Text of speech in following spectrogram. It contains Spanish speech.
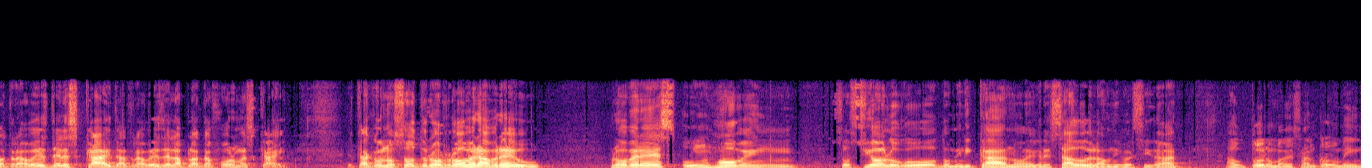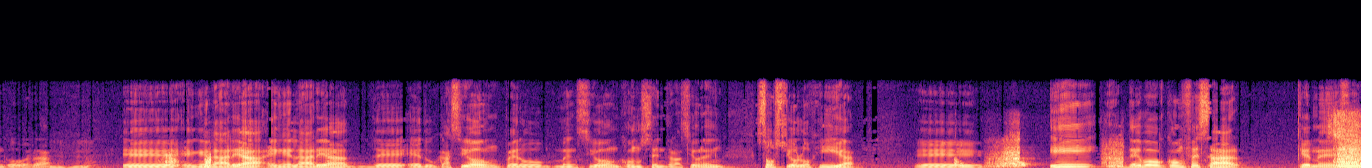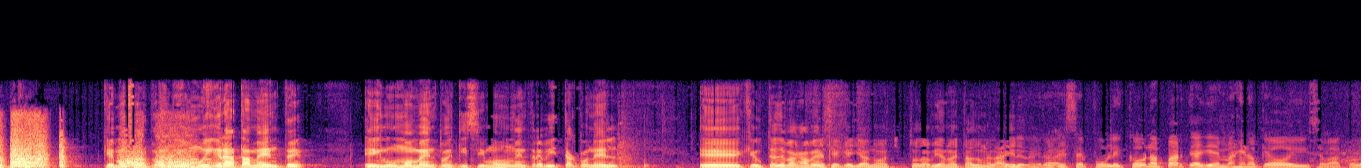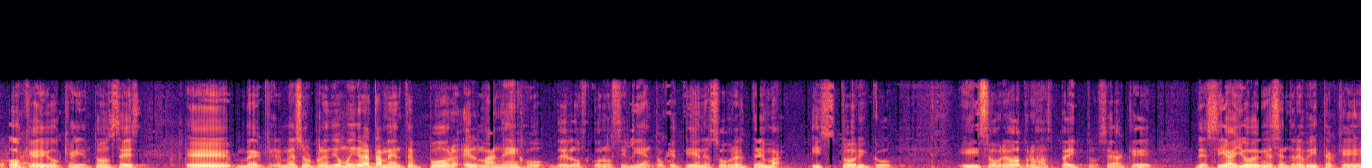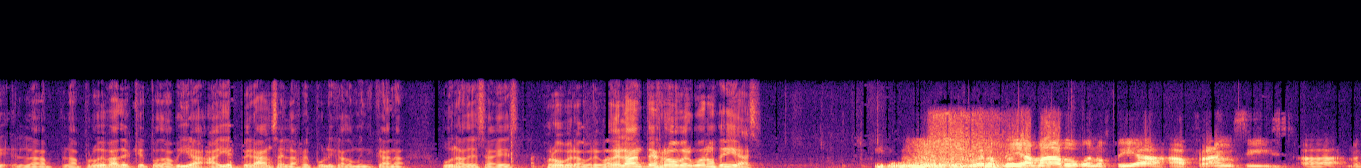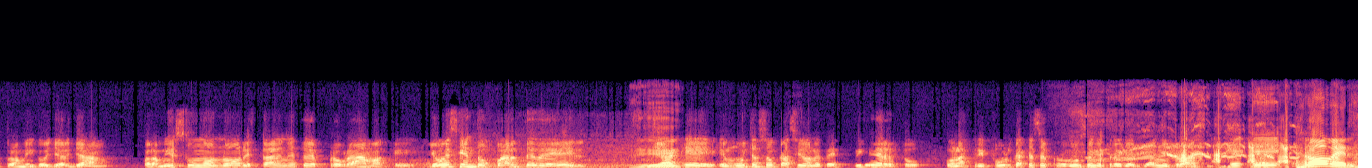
a través del Skype, a través de la plataforma Skype. Está con nosotros Robert Abreu. Robert es un joven sociólogo dominicano, egresado de la Universidad Autónoma de Santo Domingo, ¿verdad? Eh, en, el área, en el área de educación, pero mención, concentración en sociología. Eh, y debo confesar que me, que me sorprendió muy gratamente en un momento en que hicimos una entrevista con él, eh, que ustedes van a ver si es que ya no todavía no ha estado en el aire la entrevista. Se publicó una parte ayer, imagino que hoy se va a colocar. Ok, ok, entonces eh, me, me, sorprendió muy gratamente por el manejo de los conocimientos que tiene sobre el tema histórico y sobre otros aspectos, o sea que Decía yo en esa entrevista que la, prueba de que todavía hay esperanza en la República Dominicana, una de esas es Robert Abreu. Adelante, Robert, buenos días. Buenos días, Amado. Buenos días a Francis, a nuestro amigo Yerjan. Para mí es un honor estar en este programa, que yo me siento parte de él, ya que en muchas ocasiones despierto con las trifulcas que se producen entre Yerjan y Francis. Eh, eh, Robert,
